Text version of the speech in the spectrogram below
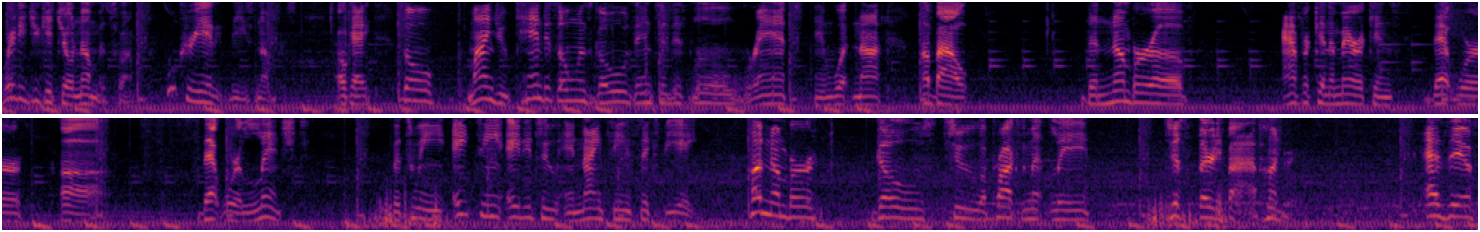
where did you get your numbers from? Who created these numbers? Okay, so mind you, Candace Owens goes into this little rant and whatnot about the number of African Americans that were uh, that were lynched between 1882 and 1968. Her number goes to approximately just 3,500, as if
